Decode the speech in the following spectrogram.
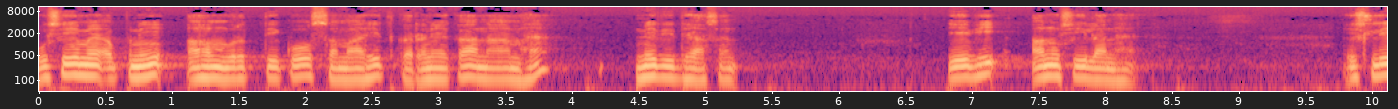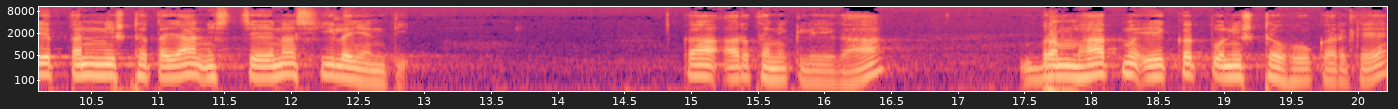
उसी में अपनी अहम वृत्ति को समाहित करने का नाम है निधिध्यासन। ये भी अनुशीलन है। इसलिए तन्निष्ठतया निश्चयन शीलयंती का अर्थ निकलेगा, ब्रह्मात्म एकत्व निष्ठ होकर के,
